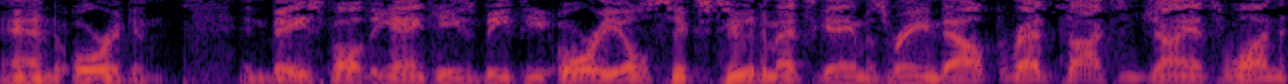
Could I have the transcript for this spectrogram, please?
and Oregon. In baseball, the Yankees beat the Orioles 6-2. The Mets game was rained out. The Red Sox and Giants won.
